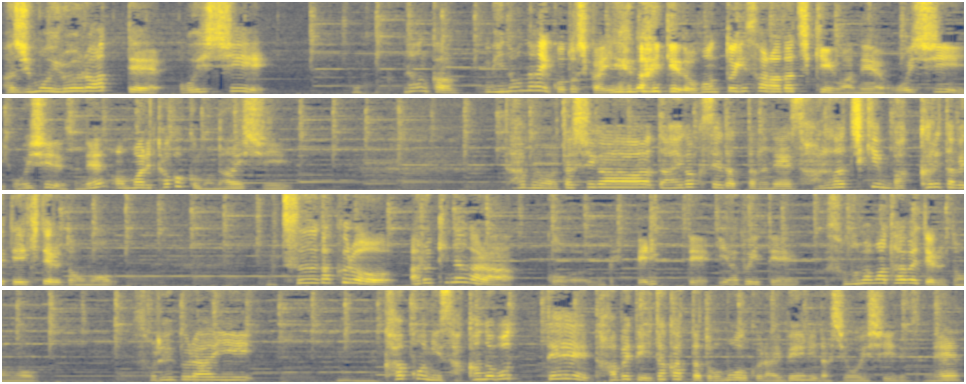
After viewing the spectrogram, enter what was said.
味もいろいろあって美味しい。なんか身のないことしか言えないけど本当にサラダチキンはね美味しい美味しいですね。あんまり高くもないし。多分私が大学生だったらねサラダチキンばっかり食べて生きてると思う。通学路歩きながらこうベリって破いてそのまま食べてると思う。それぐらい、うん、過去に遡って食べていたかったと思うくらい便利だし美味しいですね。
